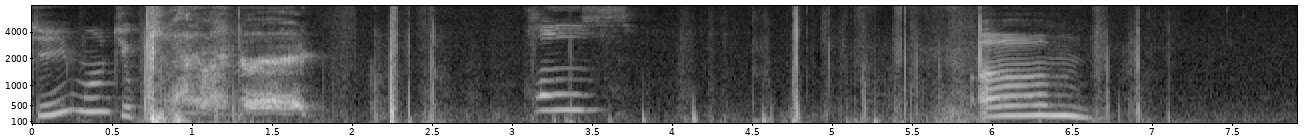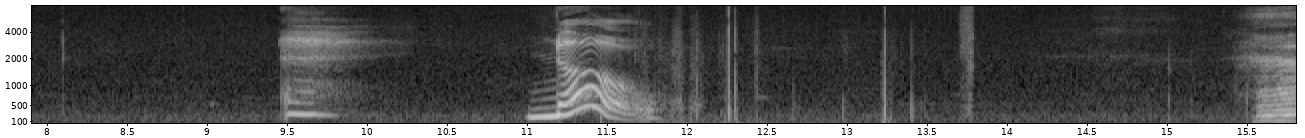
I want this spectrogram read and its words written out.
Do you want to play with me? Please? Um. No.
